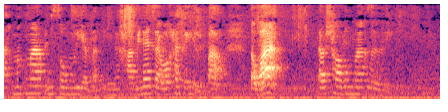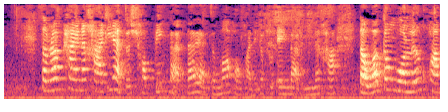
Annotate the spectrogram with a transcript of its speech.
รักมาก ๆ เป็นทรงเหลี่ยมแบบนี้นะคะ ไม่แน่ใจว่าใครเคยเห็นหรือเปล่า แต่ว่าแต้วชอบมาก ๆ เลยสำหรับใครนะคะที่อยากจะช้อปปิ้งแบบได้อยากจะมอบของขวัญให้กับตัวเองแบบนี้นะคะ แต่ว่ากังวลเรื่องความ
